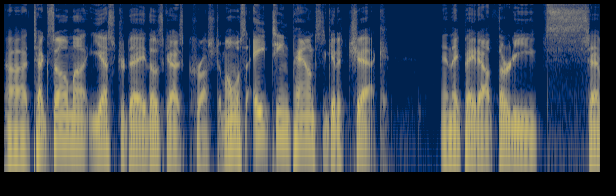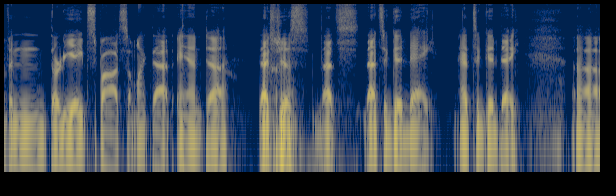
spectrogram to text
uh, Texoma yesterday, those guys crushed them. Almost 18 pounds to get a check. And they paid out 37, 38 spots, something like that. And uh, that's just, that's that's a good day. That's a good day uh,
